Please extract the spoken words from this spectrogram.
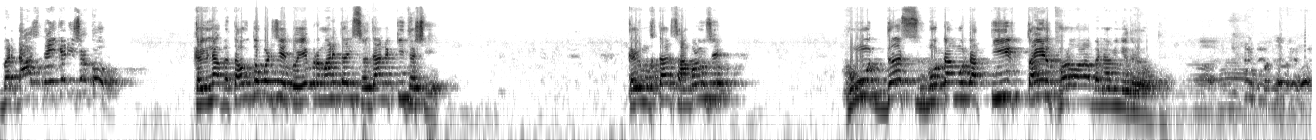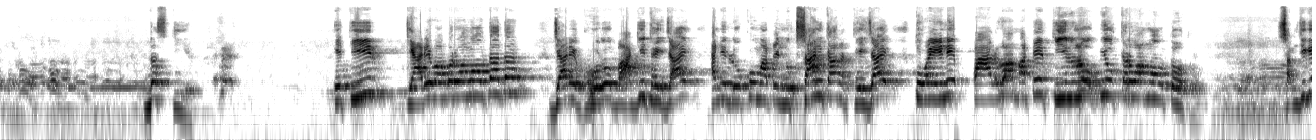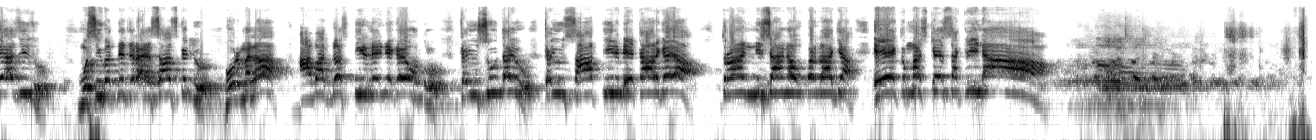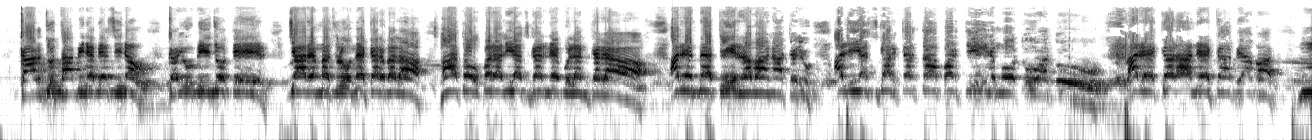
બરદાસ્ત નહીં કરી શકો કહ્યું ના બતાવવું તો પડશે તો એ પ્રમાણે તારી સજા નક્કી થશે કયું મુખ્તાર સાંભળ્યું છે? હું દસ મોટા મોટા તીર ત્રણ ફળવાળા બનાવીને ગયો હતો. દસ તીર. એ તીર ક્યારે વાપરવામાં આવતા હતા? જ્યારે ઘોડો બાગી થઈ જાય અને લોકો માટે નુકસાનકારક થઈ જાય, તો એને પાડવા માટે તીરનો ઉપયોગ કરવામાં આવતો હતો. સમજી ગયા જીજુ મુસીબતને જરા અહેસાસ કર્યો હોરમલા આવા દસ તીર લઈને ગયો હતો કયું શું થયું કયું સાત તીર બેકાર ગયા ત્રણ નિશાના ઉપર લાગ્યા એક મસ્કે સકીના કાળજુ થાબીને બેસી જાઓ. કયું બીજું તીર? જ્યારે મજલૂમે કરબલા, હાથો ઉપર અલી અસગર ને બુલંદ કર્યા. અરે મેં તીર રવાના કર્યું. અલી અસગર કરતા પણ તીર મોટું હતું. અરે ગળાને કાપ્યા બાદ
